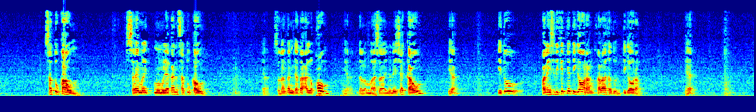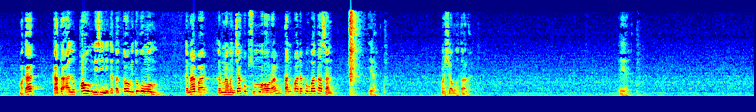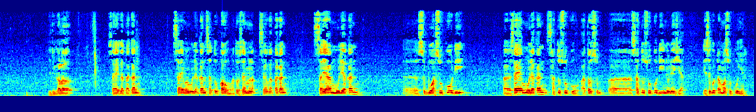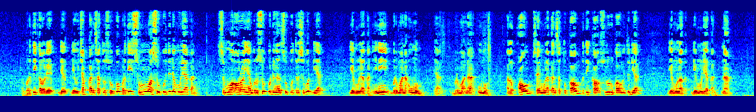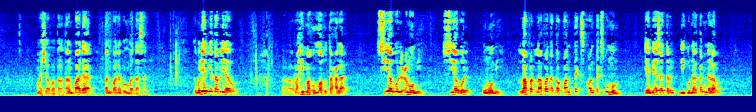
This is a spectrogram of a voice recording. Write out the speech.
satu kaum. Saya memuliakan satu kaum. Ya, sedangkan kata al-qaum ya, dalam bahasa Indonesia kaum ya itu paling sedikitnya tiga orang, salah satu tiga orang. Ya. Maka kata al-qaum di sini, kata kaum itu umum. Kenapa? Karena mencakup semua orang tanpa ada pembatasan. Ya. Masya Allah Ta'ala. Iya. Jadi kalau saya katakan saya memuliakan satu kaum atau saya saya katakan saya muliakan e, sebuah suku di e, saya muliakan satu suku atau e, satu suku di Indonesia. Dia sebut nama sukunya. Berarti kalau dia, dia, dia ucapkan satu suku, berarti semua suku itu dia muliakan. Semua orang yang bersuku dengan suku tersebut dia dia muliakan. Ini bermakna umum, ya, bermakna umum. Al kaum saya muliakan satu kaum, berarti kaum, seluruh kaum itu dia. Dia muliakan. Nah, masya Allah taala tanpa ada tanpa ada pembatasan. Kemudian kata beliau rahimahullahu taala siagul umumi, siagul umumi. Lafat-lafat atau konteks-konteks umum yang biasa ter, digunakan dalam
